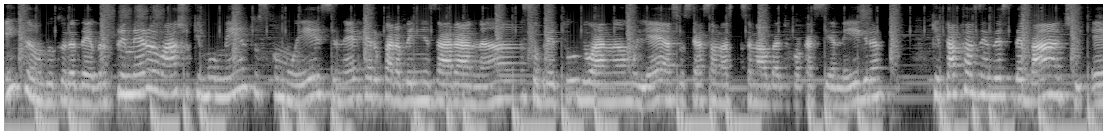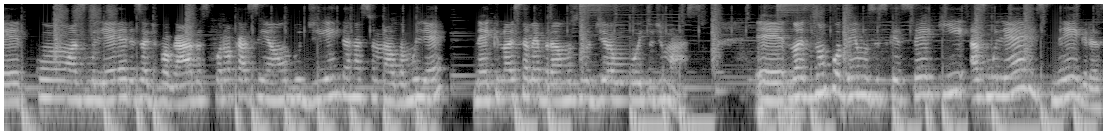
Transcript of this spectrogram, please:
Então, doutora Débora, primeiro eu acho que momentos como esse, né, quero parabenizar a ANAM, sobretudo a ANAM Mulher, Associação Nacional da Advocacia Negra, que está fazendo esse debate é, com as mulheres advogadas por ocasião do Dia Internacional da Mulher, né, que nós celebramos no dia 8 de março. É, nós não podemos esquecer que as mulheres negras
